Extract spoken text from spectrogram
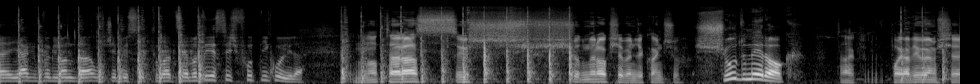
e, jak wygląda u Ciebie sytuacja, bo Ty jesteś w hutniku ile? No teraz już siódmy rok się będzie kończył. Siódmy rok. Tak, pojawiłem się,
